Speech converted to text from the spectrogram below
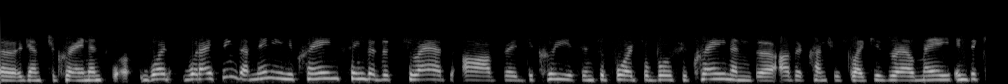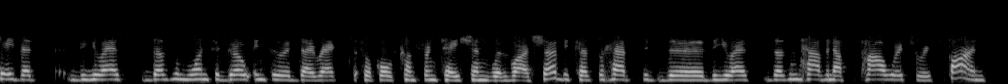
uh, against Ukraine. And what what I think that many in Ukraine think that the threat of a decrease in support for both Ukraine and uh, other countries like Israel may indicate that the U.S. doesn't want to go into a direct so-called confrontation with Russia because perhaps the the U.S. doesn't have enough power to respond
